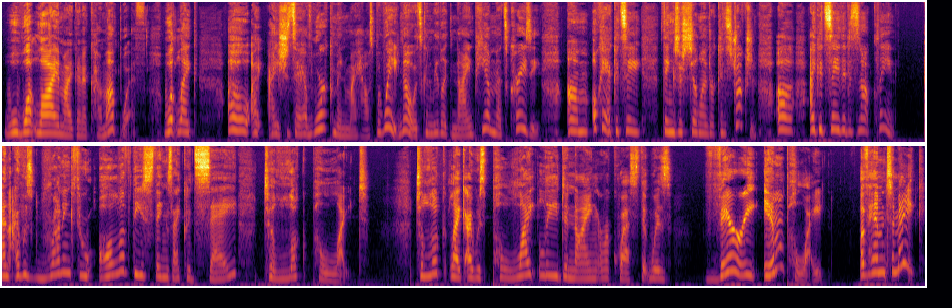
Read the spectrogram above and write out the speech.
well, what lie am I going to come up with? What, like, oh, I, I should say I have workmen in my house, but wait, no, it's going to be like 9 p.m. That's crazy. Um, okay, I could say things are still under construction. Uh, I could say that it's not clean. And I was running through all of these things I could say to look polite, to look like I was politely denying a request that was very impolite of him to make.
